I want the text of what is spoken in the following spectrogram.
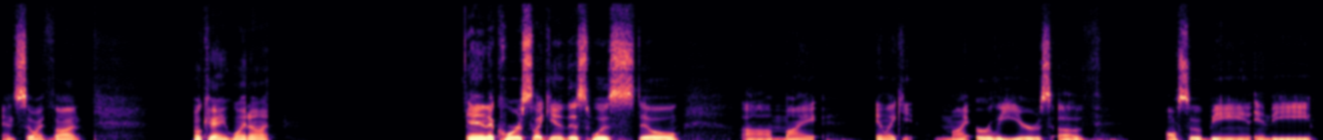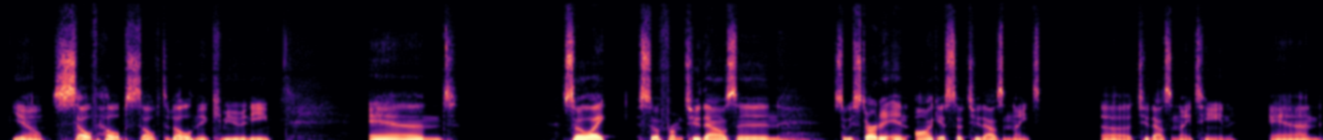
And so I thought, okay, why not? And of course, like you know, this was still um, my in like my early years of also being in the you know self help, self development community, and so like so from 2000 so we started in August of 2019, uh, 2019, and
